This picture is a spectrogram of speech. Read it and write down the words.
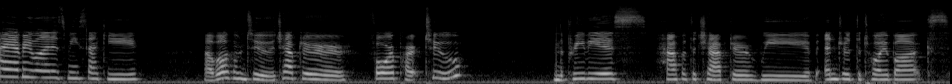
Hi everyone, it's me, Saki. Uh, welcome to chapter 4, part 2. In the previous half of the chapter, we've entered the toy box,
